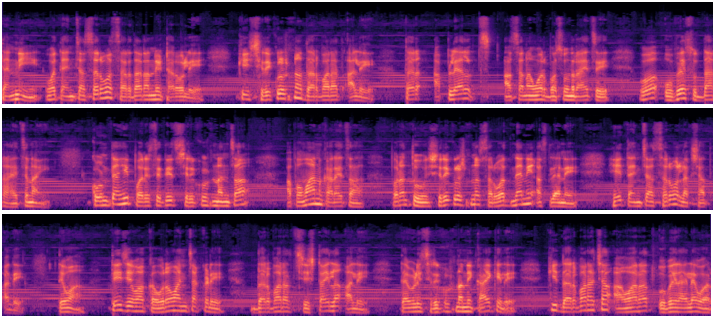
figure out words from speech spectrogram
त्यांनी व त्यांच्या सर्व सरदारांनी ठरवले की श्रीकृष्ण दरबारात आले तर आपल्याच आसनावर बसून राहायचे व उभे सुद्धा राहायचे नाही. कोणत्याही परिस्थितीत श्रीकृष्णांचा अपमान करायचा परंतु श्रीकृष्ण सर्वज्ञानी असल्याने हे त्यांच्या सर्व लक्षात आले. तेव्हा ते जेव्हा कौरवांच्याकडे दरबारात शिष्टाईला आले त्यावेळी श्रीकृष्णाने काय केले? की दरबाराच्या आवारात उभे राहिल्यावर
